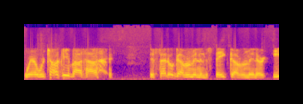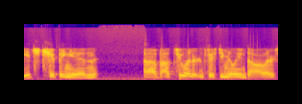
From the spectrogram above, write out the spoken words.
where we're talking about how the federal government and the state government are each chipping in uh, about two hundred and fifty million dollars,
